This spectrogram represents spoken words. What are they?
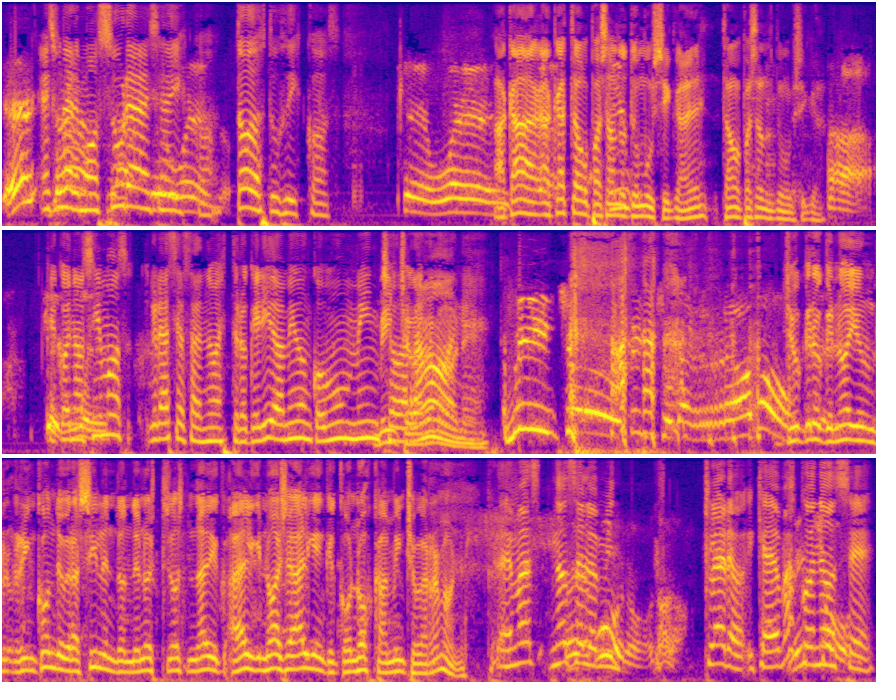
¿Eh? Es una hermosura ese disco. bueno, Todos tus discos. qué bueno. Acá, acá estamos pasando tu música, ¿eh? Estamos pasando tu música. Ah, Que conocimos gracias a nuestro querido amigo en común, Mincho, Mincho. ¡Mincho! ¡Mincho Garramón! Yo creo que no hay un rincón de Brasil en donde no, no- nadie, no haya alguien que conozca a Mincho Garramón. Pero además, no solo Seguro, Min- no, no. Claro, y que además Mincho. conoce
